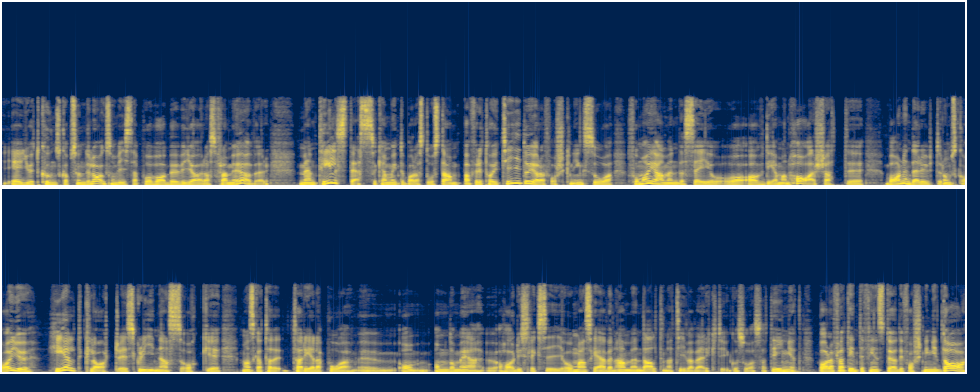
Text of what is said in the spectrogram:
är ju ett kunskapsunderlag som visar på vad behöver göras göras framöver. Men tills dess så kan man inte bara stå och stampa, för det tar ju tid att göra forskning, så får man ju använda sig av det man har. Så att eh, barnen där ute, de ska ju helt klart eh, screenas och eh, man ska ta, ta reda på eh, om, om de är, har dyslexi och man ska även använda alternativa verktyg och så. Så att det är inget, bara för att det inte finns stöd i forskning idag,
